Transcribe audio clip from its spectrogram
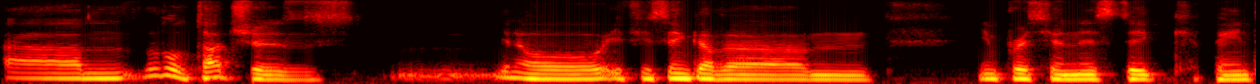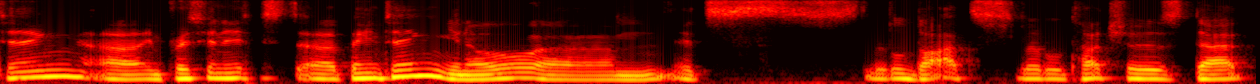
um, little touches. You know, if you think of um, impressionistic painting, uh, impressionist uh, painting, you know, um, it's little dots, little touches that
